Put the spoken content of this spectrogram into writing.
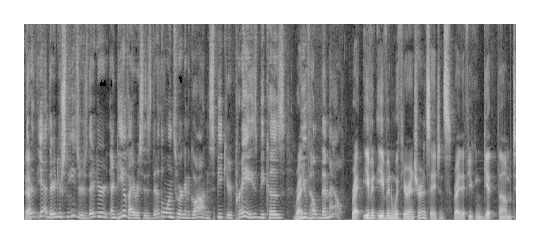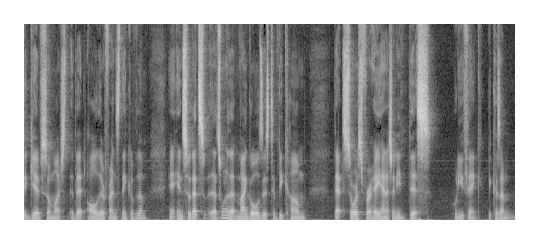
Yeah. They're, yeah, they're your sneezers. They're your idea viruses. They're the ones who are going to go out and speak your praise because Right. you've helped them out. Right. Even even with your insurance agents, right? If you can get them to give so much that all their friends think of them, and, and so that's that's one of the, my goals is to become that source for hey Henish, I need this. Who do you think? Because I'm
